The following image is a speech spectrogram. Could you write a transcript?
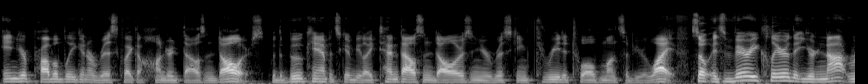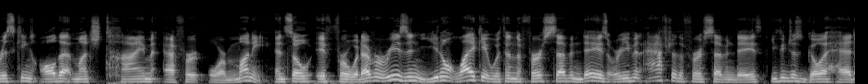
and you're probably gonna risk like $100,000. With the boot camp, it's gonna be like $10,000 and you're risking three to 12 months of your life. So it's very clear that you're not risking all that much time, effort, or money. And so if for whatever reason you don't like it within the first seven days or even after the first seven days, you can just go ahead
